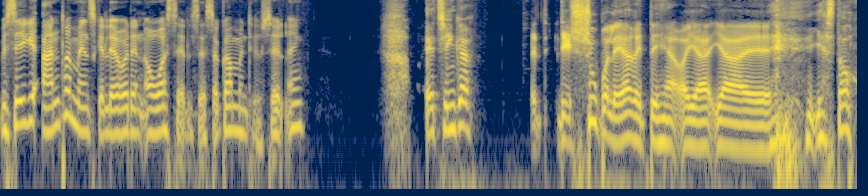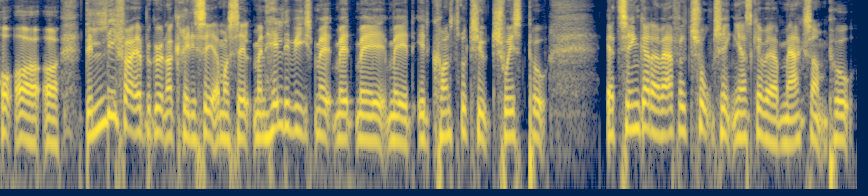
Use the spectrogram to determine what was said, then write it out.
Hvis ikke andre mennesker laver den oversættelse, så gør man det jo selv, ikke? Jeg tænker, det er super lærerigt det her, og jeg, jeg, øh, jeg står og, og... Det er lige før, jeg begynder at kritisere mig selv, men heldigvis med, med, med, med et, et konstruktivt twist på. Jeg tænker, der er i hvert fald to ting, jeg skal være opmærksom på.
